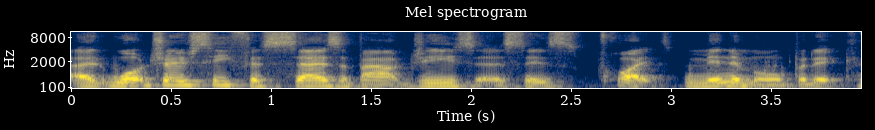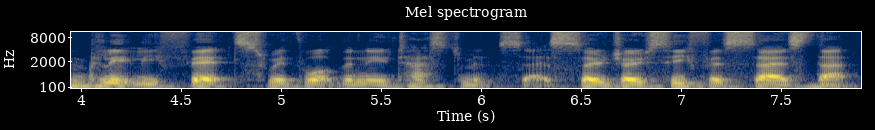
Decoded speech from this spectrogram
uh, what Josephus says about Jesus is quite minimal, but it completely fits with what the New Testament says. So Josephus says that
